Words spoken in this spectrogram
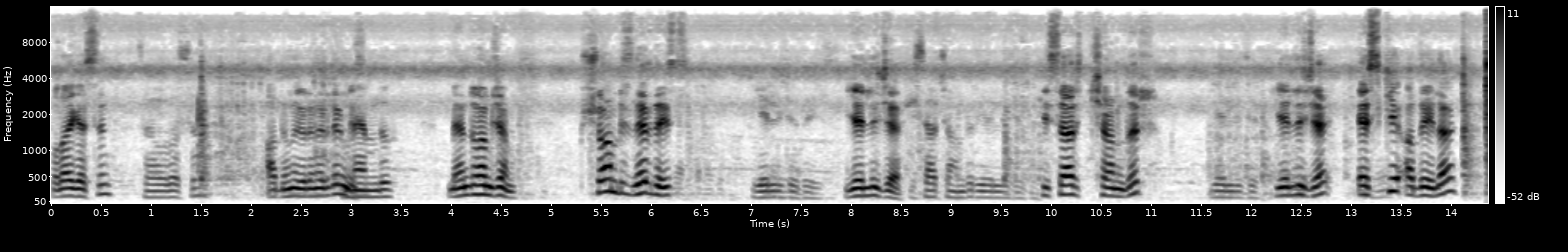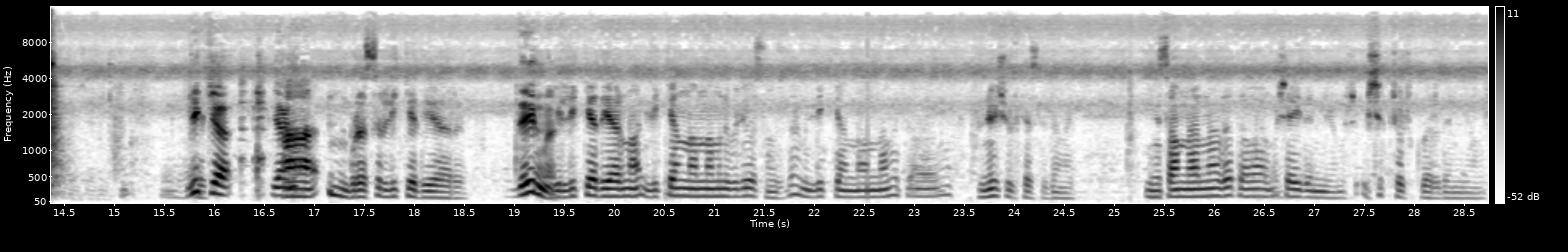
Kolay gelsin. Sağ olasın. Adını öğrenebilir miyiz? Memduh. Mendu amcam. Şu an biz neredeyiz? Yellice'deyiz. Yellice. Hisar Çandır Yellice'de. Hisar Çandır, Yellice. Yellice. Eski adıyla Likya yani Ha, burası Likya diyarı. değil mi? Likya diyarının, Likya'nın anlamını biliyorsunuz değil mi? Likya'nın anlamı mı? güneş ülkesi demek. İnsanlarına da tamam mı şey deniliyormuş. Işık çocukları deniliyormuş.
